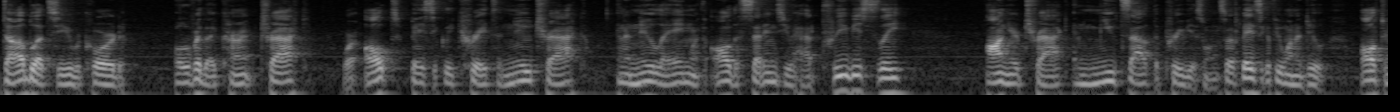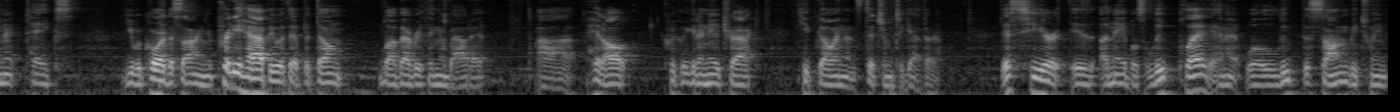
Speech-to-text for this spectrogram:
Dub lets you record over the current track where Alt basically creates a new track and a new lane with all the settings you had previously on your track and mutes out the previous one. So if basically if you want to do alternate takes, you record a song, you're pretty happy with it, but don't love everything about it. Uh, hit Alt, quickly get a new track, keep going, and stitch them together. This here is enables loop play, and it will loop the song between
